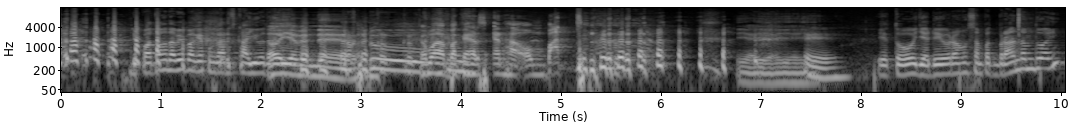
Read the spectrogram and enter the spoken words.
Dipotong tapi pakai penggaris kayu. Oh tadi. iya bener. Kamu pakai harus NHO 4. Iya iya iya. iya. Eh. Itu jadi orang sempat berantem tuh aing.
